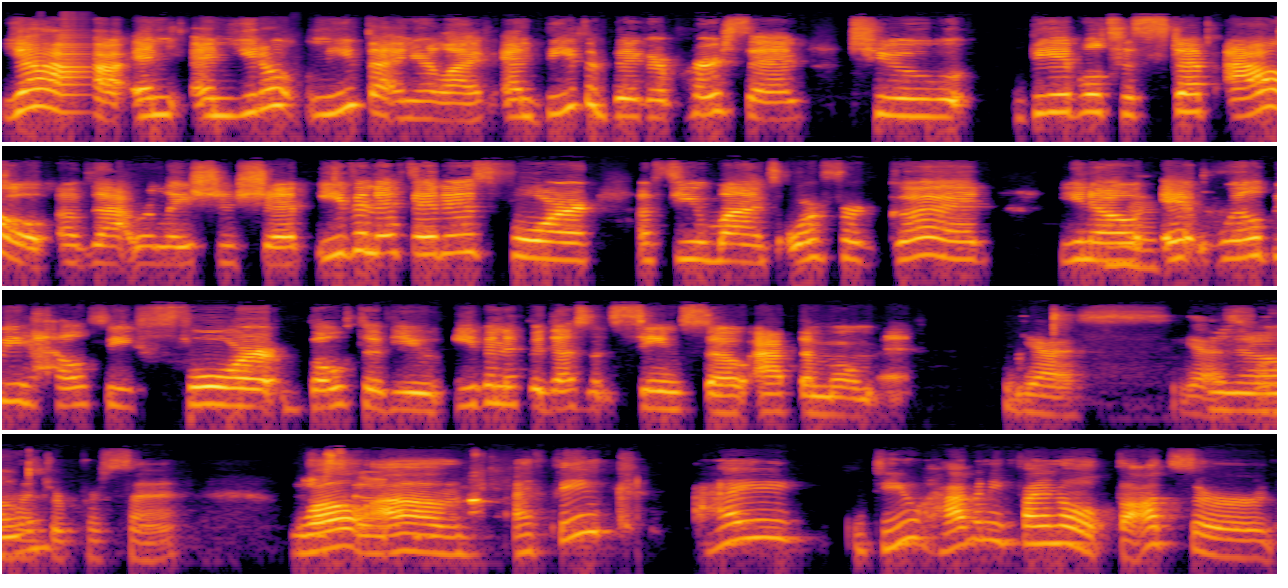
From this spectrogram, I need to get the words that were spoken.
Yeah. And and you don't need that in your life and be the bigger person to be able to step out of that relationship even if it is for a few months or for good you know mm-hmm. it will be healthy for both of you even if it doesn't seem so at the moment. Yes yes you know? 100% well um i think i do you have any final thoughts or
